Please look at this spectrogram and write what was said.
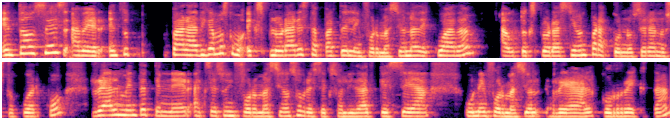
entonces, a ver, para, digamos, como explorar esta parte de la información adecuada, autoexploración para conocer a nuestro cuerpo, realmente tener acceso a información sobre sexualidad que sea una información real, correcta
